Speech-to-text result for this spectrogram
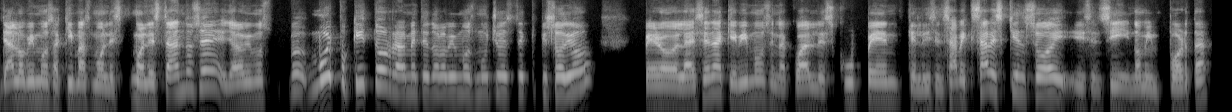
Ya lo vimos aquí más molestándose, ya lo vimos muy poquito, realmente no lo vimos mucho este episodio, pero la escena que vimos en la cual le escupen, que le dicen, ¿sabes quién soy? Y dicen, sí, no me importa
